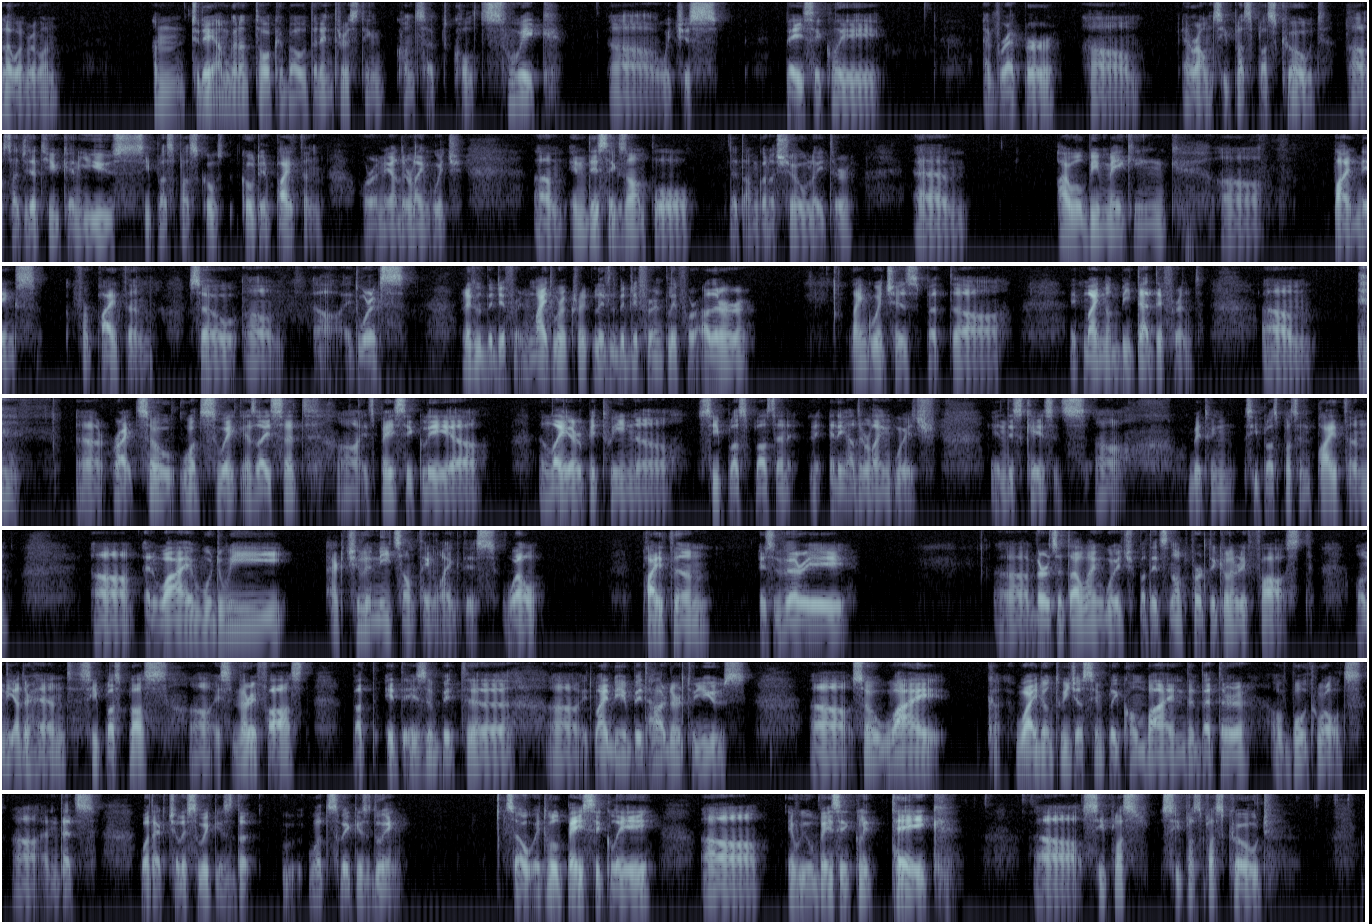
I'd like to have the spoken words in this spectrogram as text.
Hello everyone. Um, today I'm gonna talk about an interesting concept called Swig, uh, which is basically a wrapper um, around C++ code, uh, such that you can use C++ code, in Python or any other language. Um, in this example that I'm gonna show later, um, I will be making uh, bindings for Python. So um, uh, it works a little bit different. It might work a little bit differently for other languages, but uh, it might not be that different. Um, uh, right. So what's Swig? As I said, uh, it's basically uh, a layer between uh, C++ and any other language. In this case, it's between C++ and Python. And why would we actually need something like this? Well, Python is very uh, versatile language, but it's not particularly fast. On the other hand, C++ uh, is very fast, but it is a bit, uh, uh, it might be a bit harder to use. Uh, so why why don't we just simply combine the better of both worlds? Uh, and that's what actually Swig is the what Swig is doing. So it will basically uh, it will basically take uh, C++ C++ code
